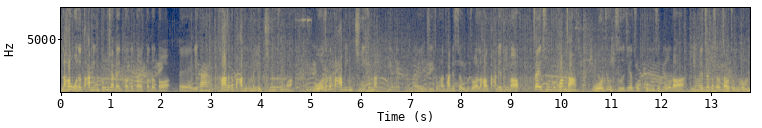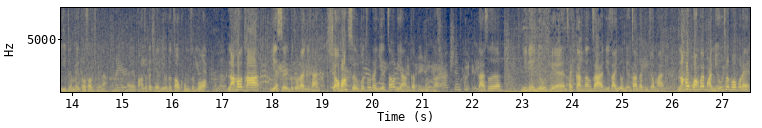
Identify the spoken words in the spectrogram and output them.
然后我的大兵蹲下来，叨叨叨叨叨叨，哎，你看他这个大兵没有集中啊，我这个大兵集中了。哎，集中了他就守不住，然后打掉地堡，再出个矿场，我就直接出空子布了。因为这个时候造重工已经没多少钱了。哎，把这个钱留着造空子布，然后他也守不住了。你看，小黄守不住了，也造两个兵营了。但是你连油田才刚刚占，你在油田占的比较慢。然后赶快把牛车拖过来，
